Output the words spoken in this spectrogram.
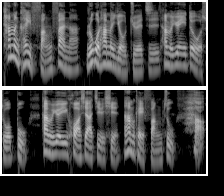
他们可以防范啊。如果他们有觉知，他们愿意对我说不，他们愿意划下界限，那他们可以防住。好，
